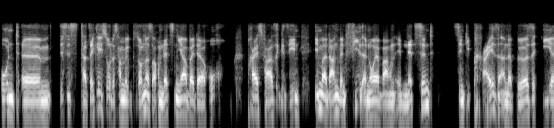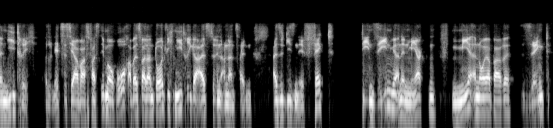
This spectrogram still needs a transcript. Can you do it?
Und ähm, es ist tatsächlich so, das haben wir besonders auch im letzten Jahr bei der Hochpreisphase gesehen, immer dann, wenn viel Erneuerbaren im Netz sind, sind die Preise an der Börse eher niedrig. Also letztes Jahr war es fast immer hoch, aber es war dann deutlich niedriger als zu den anderen Zeiten. Also diesen Effekt den sehen wir an den Märkten. Mehr Erneuerbare senkt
